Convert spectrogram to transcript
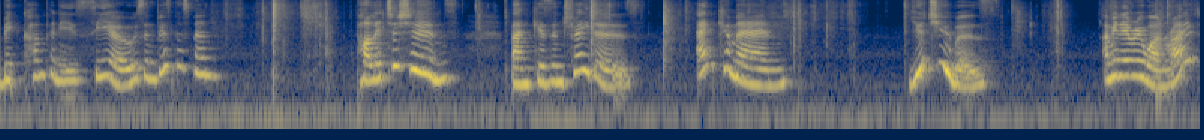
big companies, CEOs and businessmen, politicians, bankers and traders, anchormen, YouTubers. I mean everyone, right?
